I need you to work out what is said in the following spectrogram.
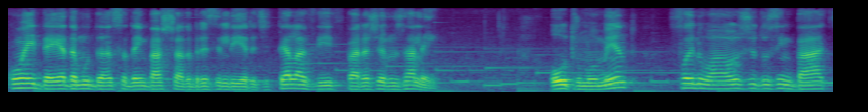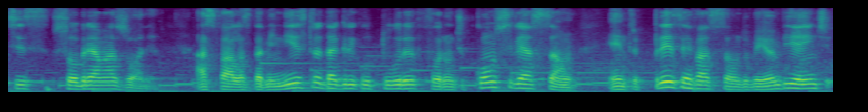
com a ideia da mudança da embaixada brasileira de Tel Aviv para Jerusalém. Outro momento foi no auge dos embates sobre a Amazônia. As falas da ministra da Agricultura foram de conciliação entre preservação do meio ambiente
